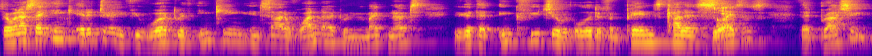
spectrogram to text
So when I say ink editor, if you've worked with inking inside of OneNote, when you make notes, you get that ink feature with all the different pens, colors, Yeah. sizes, that brushing.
